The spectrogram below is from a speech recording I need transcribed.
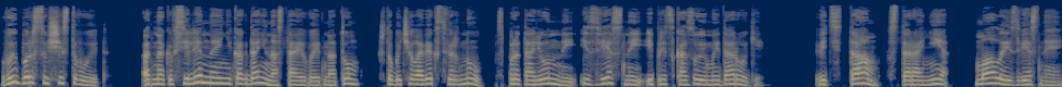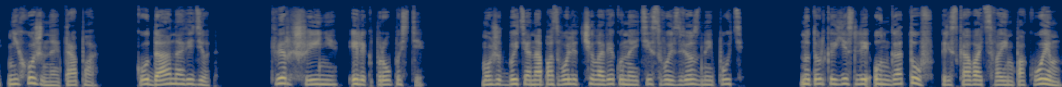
Выбор существует, Однако Вселенная никогда не настаивает на том, чтобы человек свернул с протаренной, известной и предсказуемой дороги. Ведь там, в стороне, малоизвестная, нехоженная тропа. Куда она ведет? К вершине или к пропасти? Может быть, она позволит человеку найти свой звездный путь? Но только если он готов рисковать своим покоем,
